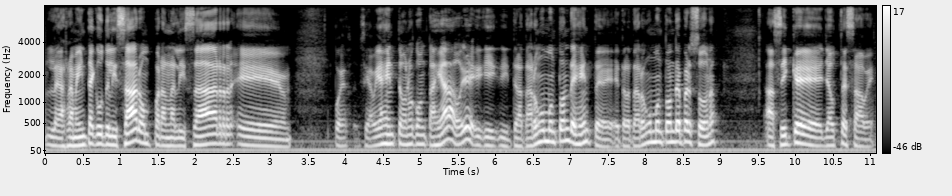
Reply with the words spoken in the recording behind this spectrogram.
la herramienta que utilizaron para analizar pues si había gente o no contagiada. Oye, y, y trataron un montón de gente, trataron un montón de personas. Así que ya usted sabe.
